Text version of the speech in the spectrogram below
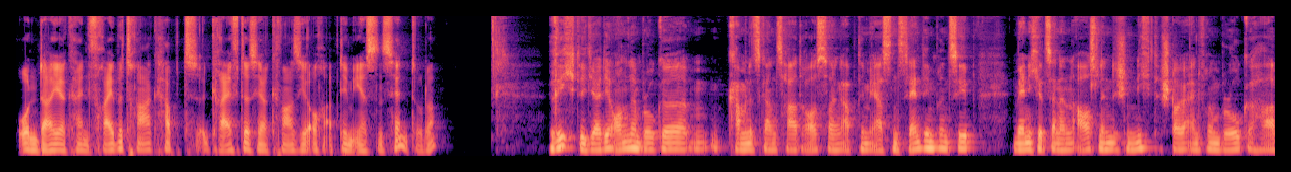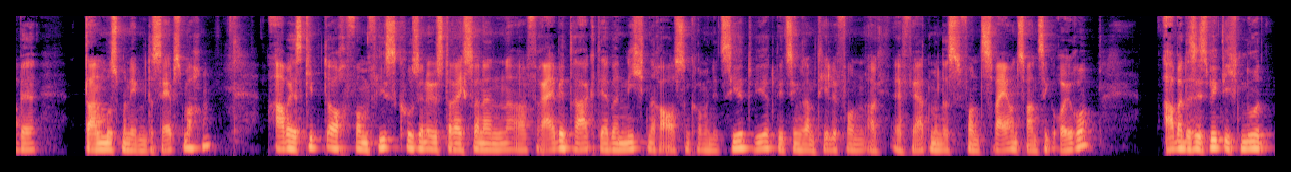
Und da ihr keinen Freibetrag habt, greift das ja quasi auch ab dem ersten Cent, oder? Richtig, ja, die Online-Broker kann man jetzt ganz hart aussagen, ab dem ersten Cent im Prinzip. Wenn ich jetzt einen ausländischen, nicht steuereinfachen Broker habe, dann muss man eben das selbst machen. Aber es gibt auch vom Fiskus in Österreich so einen äh, Freibetrag, der aber nicht nach außen kommuniziert wird, beziehungsweise am Telefon äh, erfährt man das von 22 Euro. Aber das ist wirklich nur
